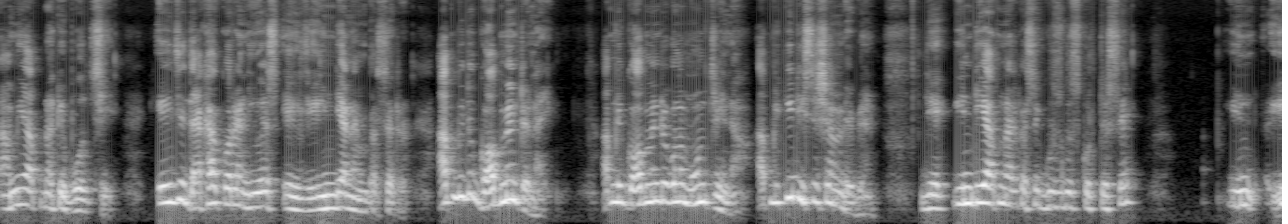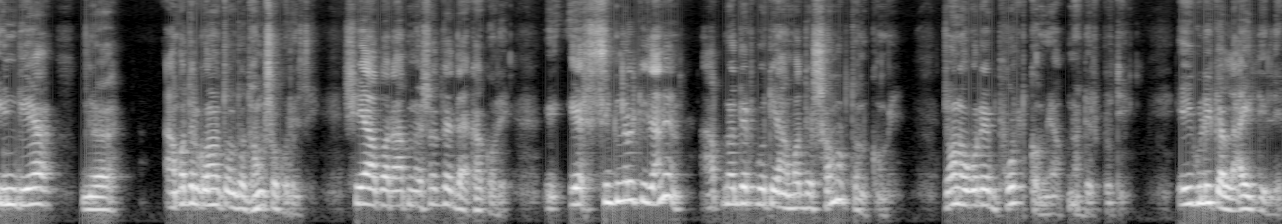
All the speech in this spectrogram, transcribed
আমি আপনাকে বলছি, এই যে দেখা করেন ইউএস এই যে ইন্ডিয়ান অ্যাম্বাসেডর, আপনি তো গভর্নমেন্টে নাই। আপনি গভর্নমেন্টের কোনো মন্ত্রী না। আপনি কি ডিসিশন নেবেন যে ইন্ডিয়া আপনার কাছে গুজগুজ করতেছে? ইন- ইন্ডিয়া আমাদের গণতন্ত্র ধ্বংস করেছে। সে আবার আপনার সাথে দেখা করে। এর সিগন্যাল কি জানেন? আপনাদের প্রতি আমাদের সমর্থন কমে। জনগণের ভোট কমে আপনাদের প্রতি। এইগুলিকে লাই দিলে।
